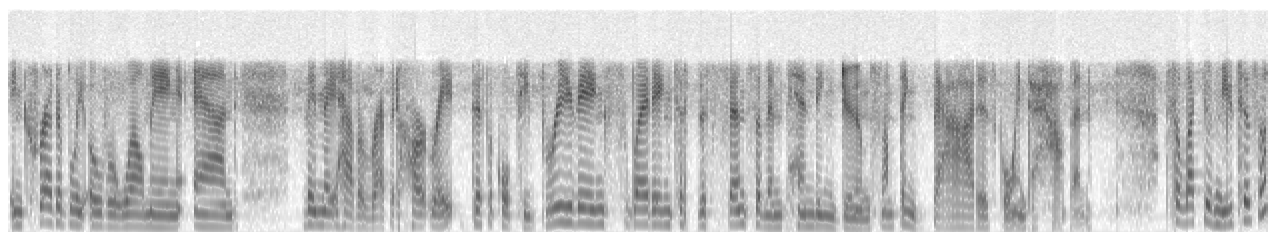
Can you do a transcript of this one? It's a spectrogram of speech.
incredibly overwhelming and they may have a rapid heart rate, difficulty breathing, sweating, just this sense of impending doom. Something bad is going to happen. Selective mutism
